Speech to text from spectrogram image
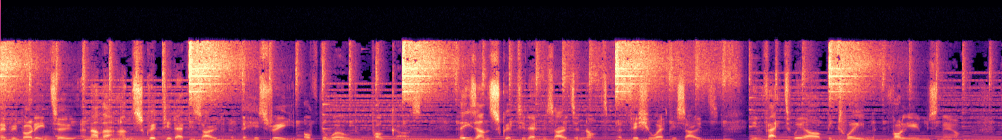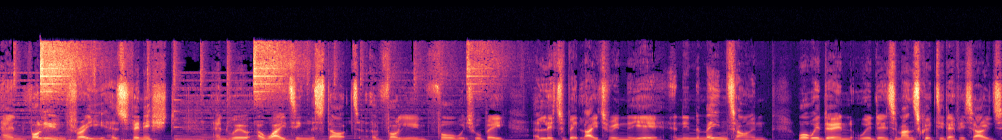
Everybody, to another unscripted episode of the History of the World podcast. These unscripted episodes are not official episodes. In fact, we are between volumes now, and volume three has finished, and we're awaiting the start of volume four, which will be a little bit later in the year. And in the meantime, what we're doing, we're doing some unscripted episodes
